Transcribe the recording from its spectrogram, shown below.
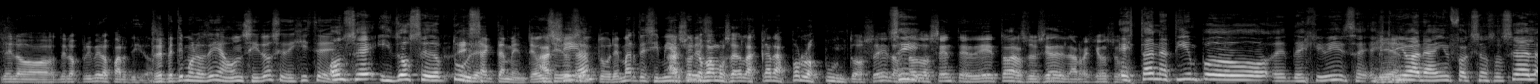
de, los, de los primeros partidos. Repetimos los días, 11 y 12 dijiste. 11 y 12 de octubre. Exactamente, 11 y 12 de octubre, martes y miércoles. Allí nos vamos a ver las caras por los puntos, ¿eh? los no docentes de todas las universidades de la región sur. Están a tiempo eh, de escribirse, escriban a infoaccionsocial,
